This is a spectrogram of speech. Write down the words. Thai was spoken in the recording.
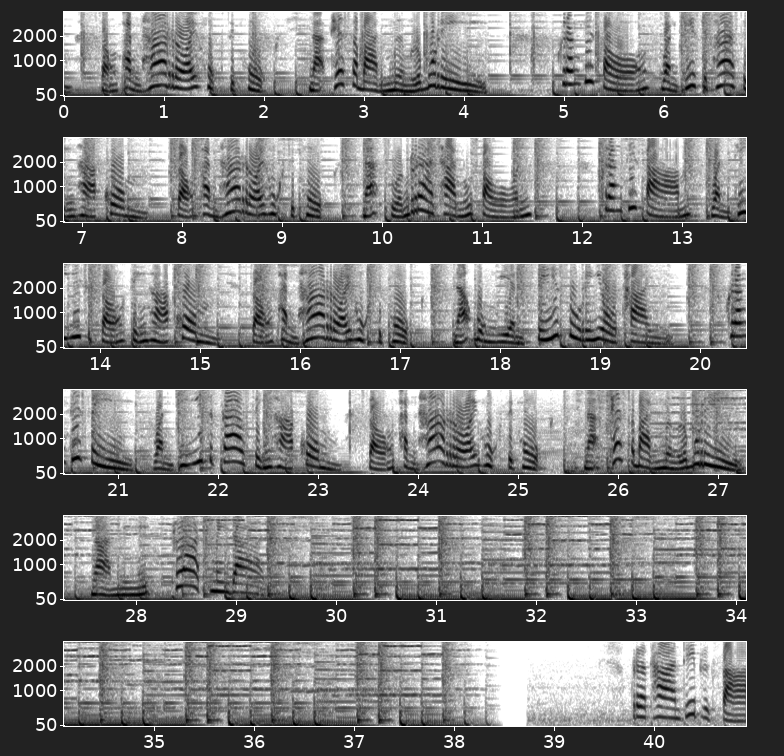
2566 ณ เทศบาลเมืองลบบุรี ครั้งที่ 2 วันที่ 15 สิงหาคม 2566 ณ สวนราชานุสร์ครั้งที่ 3 วันที่ 22 สิงหาคม 2566 ณ วงเวียนศรีสุริโยไทย ครั้งที่ 4 วันที่ 29 สิงหาคม 2566 ณ เทศบาลเมืองลบบุรี งานนี้พลาดไม่ได้ ประธานที่ปรึกษา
